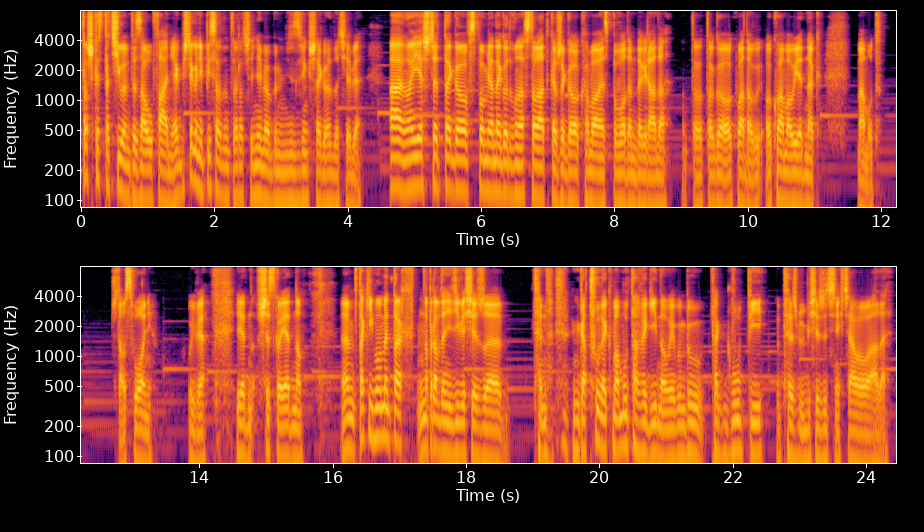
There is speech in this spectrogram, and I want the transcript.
troszkę straciłem te zaufanie. Jakbyś tego nie pisał, no to raczej nie miałbym nic większego do ciebie. A, no i jeszcze tego wspomnianego dwunastolatka, że go okłamałem z powodem degrada. No To, to go okładał, okłamał jednak Mamut. Czy tam słoń. Chuj wie. Jedno, wszystko jedno. W takich momentach naprawdę nie dziwię się, że ten gatunek mamuta wyginął. Jakbym był tak głupi, też by mi się żyć nie chciało, ale...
